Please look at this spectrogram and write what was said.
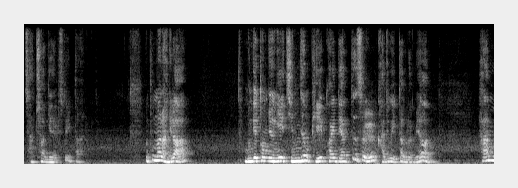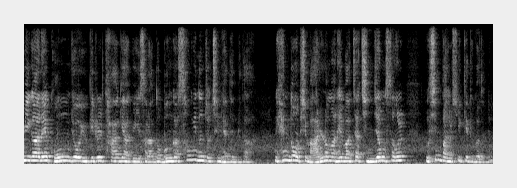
자초하게 될 수도 있다는 거죠. 뿐만 아니라 문 대통령이 진정 비핵화에 대한 뜻을 가지고 있다 그러면 한미 간의 공조 유기를 타개하기 위해서라도 뭔가 성 있는 조치를 해야 됩니다. 행동 없이 말로만 해봤자 진정성을 의심받을 수 있게 되거든요.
